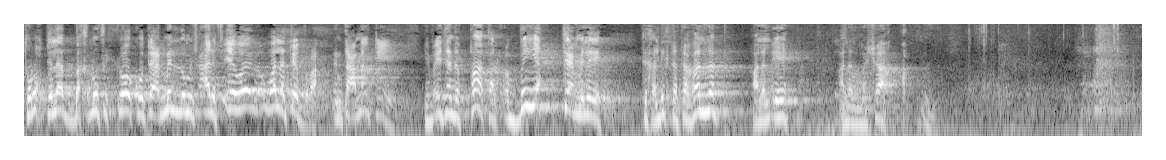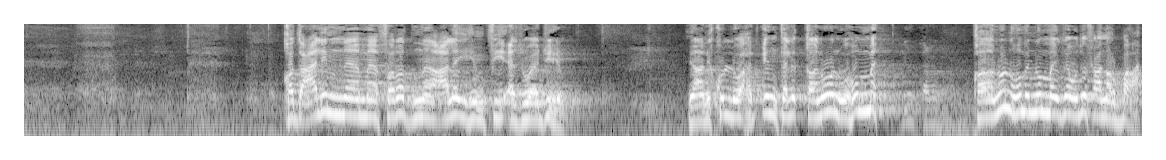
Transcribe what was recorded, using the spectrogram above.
تروح تلبخ له في الشوك وتعمل له مش عارف إيه ولا تضرع أنت عملت إيه؟ يبقى اذا الطاقة الحبية تعمل إيه؟ تخليك تتغلب على الإيه؟ على المشاق قد علمنا ما فرضنا عليهم في أزواجهم يعني كل واحد انت لك قانون وهم قانونهم انهم ما يزودوش عن أربعة.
